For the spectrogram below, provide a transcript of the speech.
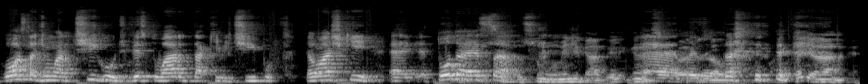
gosta de um artigo de vestuário daquele tipo. Então acho que é, é toda essa. Eu sou um homem de gado elegante. É, pois é, então... italiana, né?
